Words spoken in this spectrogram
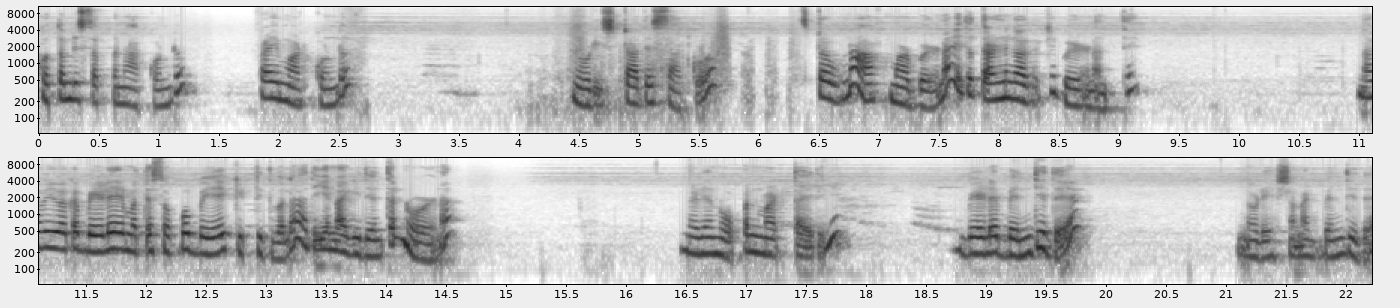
ಕೊತ್ತಂಬರಿ ಸೊಪ್ಪನ್ನು ಹಾಕ್ಕೊಂಡು ಫ್ರೈ ಮಾಡಿಕೊಂಡು ನೋಡಿ ಇಷ್ಟಾದರೆ ಸಾಕು. ಸ್ಟವ್ನ ಆಫ್ ಮಾಡಿಬಿಡೋಣ. ಇದು ತಣ್ಣಗಾಗೋಕ್ಕೆ ನಾವು ನಾವಿವಾಗ ಬೇಳೆ ಮತ್ತು ಸೊಪ್ಪು ಬೇಯಕ್ಕೆ ಇಟ್ಟಿದ್ವಲ್ಲ, ಅದು ಏನಾಗಿದೆ ಅಂತ ನೋಡೋಣ. ನೋಡಿ, ನಾನು ಓಪನ್ ಮಾಡ್ತಾಯಿದ್ದೀನಿ ಬೇಳೆ ಬೆಂದಿದೆ. ನೋಡಿ, ಚೆನ್ನಾಗಿ ಬೆಂದಿದೆ.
